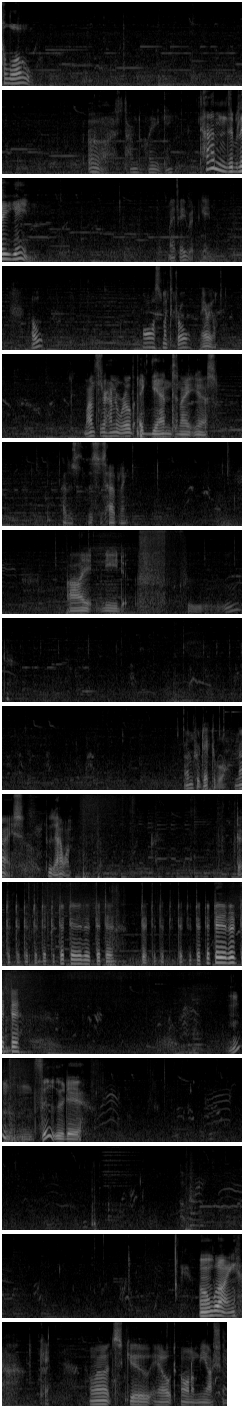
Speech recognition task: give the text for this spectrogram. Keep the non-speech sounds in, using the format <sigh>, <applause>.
hello. Oh, it's time to play a game. Time to play a game. My favorite game. Oh. Oh, it's my control. There we go. Monster Hunter World again tonight, yes. This is happening. I need food. Unpredictable. Nice. Do that one. Mmm, food. Oh boy. Okay. Let's go out on a mission.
